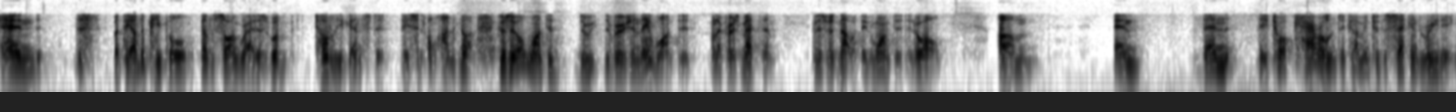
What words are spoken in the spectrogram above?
And this, but the other people, the other songwriters, were totally against it. They said, "Oh, I'm not," because they all wanted the the version they wanted when I first met them, and this was not what they'd wanted at all. Um, and then they talked Carole into coming to the second reading,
